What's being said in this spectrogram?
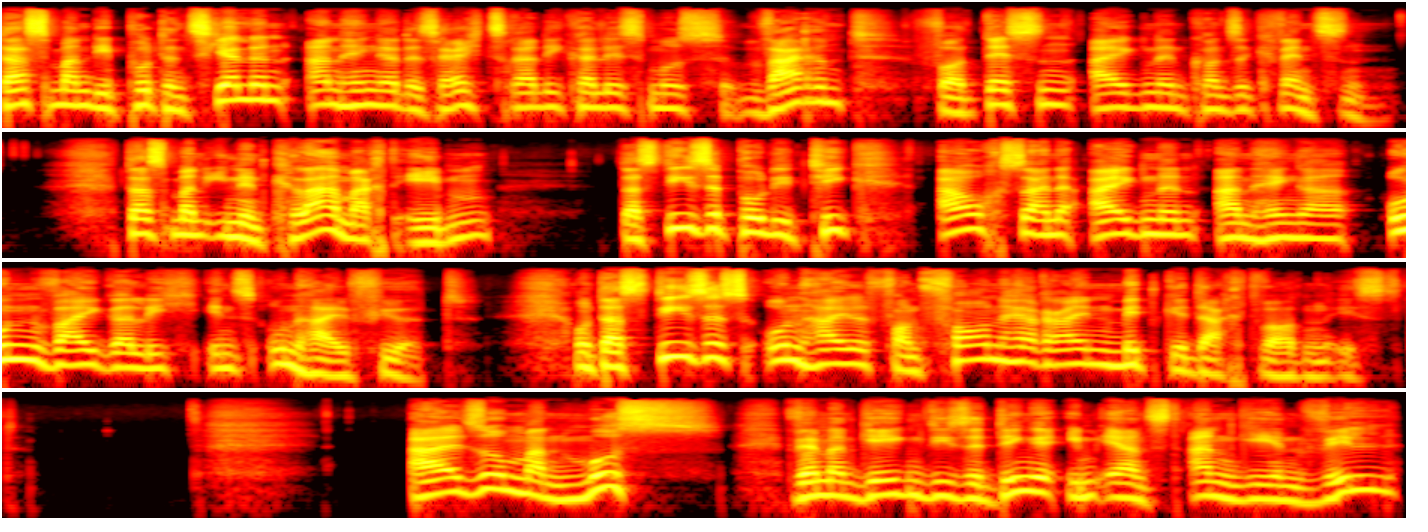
dass man die potenziellen Anhänger des Rechtsradikalismus warnt vor dessen eigenen Konsequenzen, dass man ihnen klar macht eben, dass diese Politik auch seine eigenen Anhänger unweigerlich ins Unheil führt und dass dieses Unheil von vornherein mitgedacht worden ist. Also man muss, wenn man gegen diese Dinge im Ernst angehen will,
